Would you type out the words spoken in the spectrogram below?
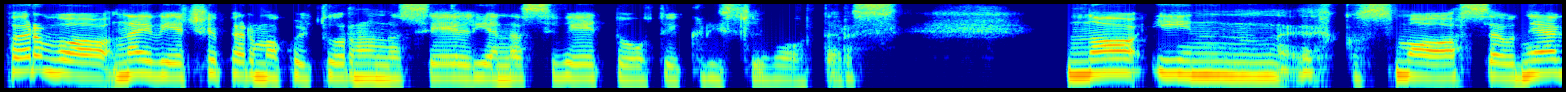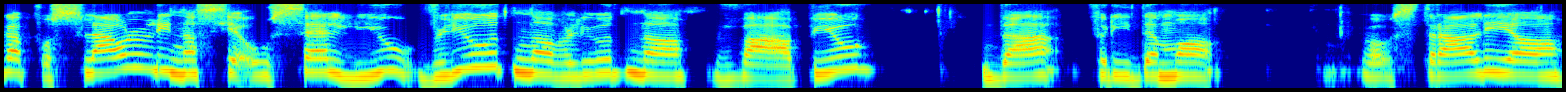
prvo največje permakulturno naselje na svetu, to je Crystal Waters. No, in ko smo se od njega poslavljali, nas je vse vljudno, vljudno vabil, da pridemo v Avstralijo,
